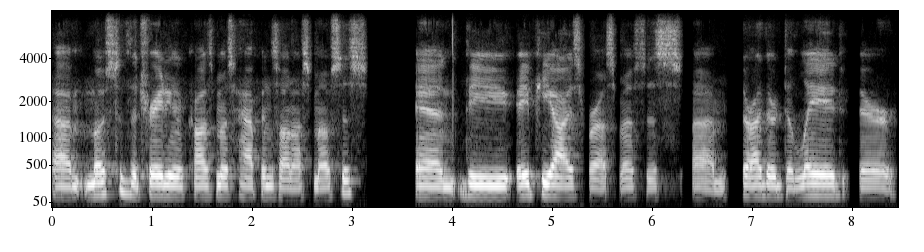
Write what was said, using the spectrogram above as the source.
Um, most of the trading of Cosmos happens on Osmosis, and the APIs for Osmosis um, they're either delayed, they're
